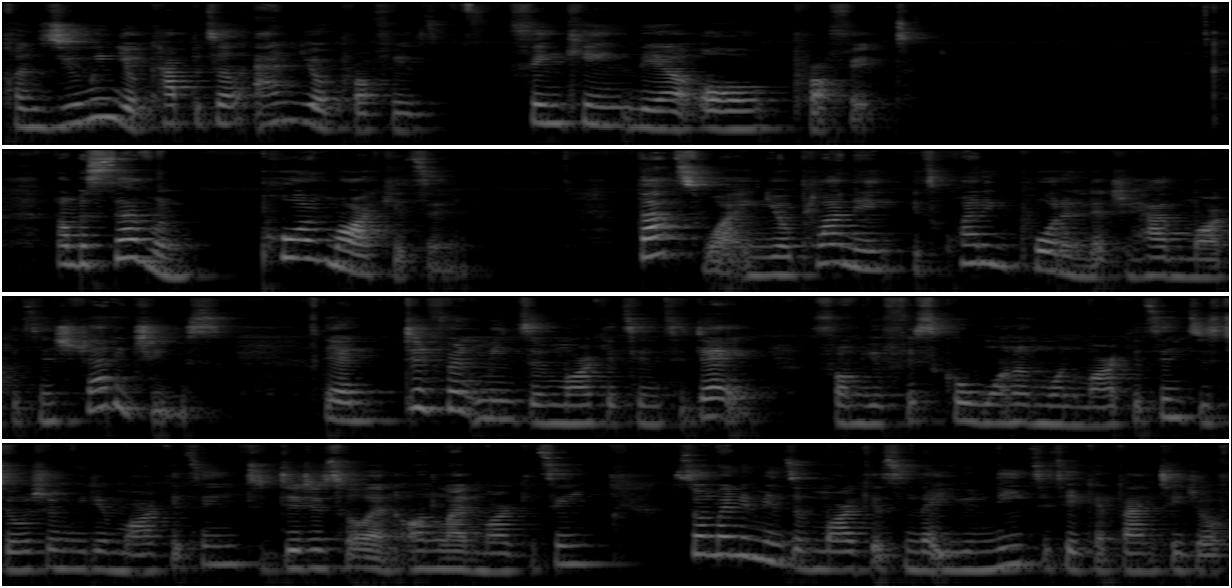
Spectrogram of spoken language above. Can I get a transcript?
consuming your capital and your profit thinking they are all profit. Number seven, poor marketing. That's why in your planning, it's quite important that you have marketing strategies. There are different means of marketing today from your physical one on one marketing to social media marketing to digital and online marketing. So many means of marketing that you need to take advantage of,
